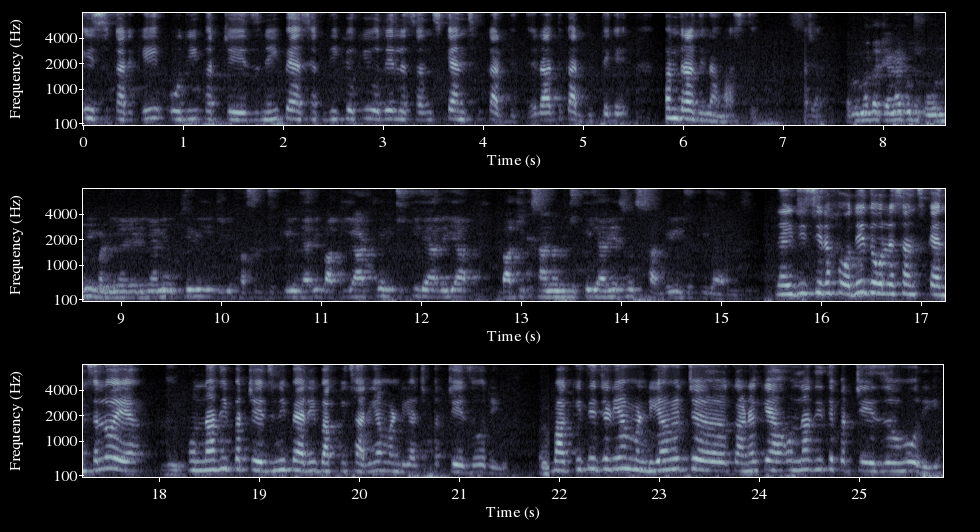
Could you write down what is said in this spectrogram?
ਇਸ ਕਰਕੇ ਉਹਦੀ ਪਰਚੇਜ਼ ਨਹੀਂ ਪੈ ਸਕਦੀ ਕਿਉਂਕਿ ਉਹਦੇ ਲਾਇਸੈਂਸ ਕੈਂਸਲ ਕਰ ਦਿੱਤੇ ਰੱਦ ਕਰ ਦਿੱਤੇ ਗਏ 15 ਦਿਨਾਂ ਵਾਸਤੇ। ਪਰ ਉਹਨਾਂ ਦਾ ਕਹਿਣਾ ਕੁਝ ਹੋਰ ਵੀ ਮੰਡੀਆਂ ਜਿਹੜੀਆਂ ਨੇ ਉੱਥੇ ਵੀ ਜਿਹੜੀ ਫਸਲ ਚੁੱਕੀ ਨਹੀਂ ਜਾ ਰਹੀ ਬਾਕੀ ਆੜਤੀਆਂ ਦੀ ਚੁੱਕੀ ਜਾ ਰਹੀ ਆ ਬਾਕੀ ਕਿਸਾਨਾਂ ਦੀ ਚੁੱਕੀ ਜਾ ਰਹੀ ਹੈ ਇਸ ਵਿੱਚ ਸਾਡੀ ਵੀ ਚੁੱਕੀ ਜਾ ਰਹੀ। ਹੈ ਨਹੀਂ ਜੀ ਸਿਰਫ ਉਹਦੇ ਦੋ ਲਾਇਸੈਂਸ ਕੈਂਸਲ ਹੋਏ ਆ। ਉਹਨਾਂ ਦੀ ਪਰਚੇਜ਼ ਨਹੀਂ ਪੈ ਰਹੀ ਬਾਕੀ ਸਾਰੀਆਂ ਮੰਡੀਆਂ 'ਚ ਪਰਚੇਜ਼ ਹੋ ਰਹੀ ਹੈ। ਬਾਕੀ ਤੇ ਜਿਹੜੀਆਂ ਮੰਡੀਆਂ ਵਿੱਚ ਕਣਕ ਆ ਉਹਨਾਂ ਦੀ ਤੇ ਪਰਚੇਜ਼ ਹੋ ਰਹੀ ਹੈ।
